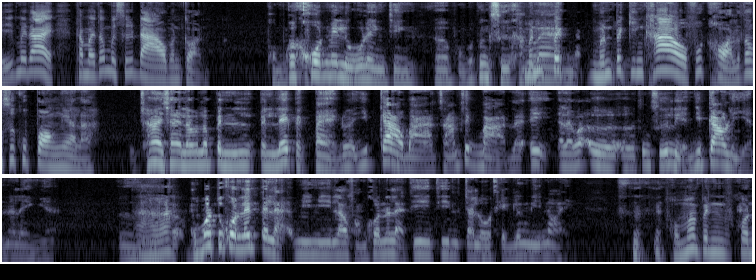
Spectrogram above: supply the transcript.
ยๆไม่ได้ทำไมต้องไปซื้อดาวมันก่อน ผมก็โคตรไม่รู้เลยจริงๆเออผมก็เพิ่งซื้อครั้งเหมือนแรกไปแบบเหมือนไปกินข้าว food court แล้วต้องซื้อคูปองเนี่ยเหรอใช่ใช่แล้วแล้วเป็นเป็นเลขแปลกๆด้วยยี่สิบเก้าบาทสามสิบบาทอะไรเอ้ยอะไรว่าเออเออต้องซื้อเหรียญยี่สิบเก้าเหรียญอะไรอย่างเงี้ยเอออาฮะก็ผมว่าทุกคนเล่นไปแหละ มีมีเราสองคนนั่นแหละที่ที่จะ low tech เรื่องนี้หน่อย ผมว่าเป็นคน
